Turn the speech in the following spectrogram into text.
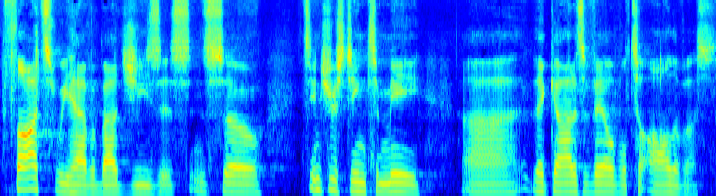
thoughts we have about Jesus. And so it's interesting to me uh, that God is available to all of us.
